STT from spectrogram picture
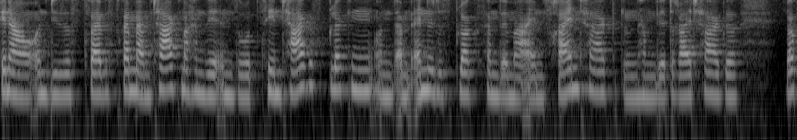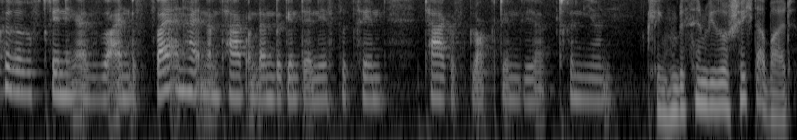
Genau, und dieses zwei bis dreimal am Tag machen wir in so zehn Tagesblöcken und am Ende des Blocks haben wir mal einen freien Tag, dann haben wir drei Tage lockereres Training, also so ein bis zwei Einheiten am Tag und dann beginnt der nächste zehn Tagesblock, den wir trainieren. Klingt ein bisschen wie so Schichtarbeit.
